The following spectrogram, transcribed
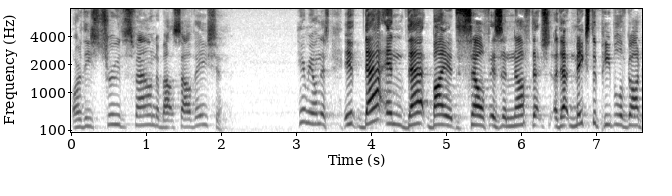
are these truths found about salvation. Hear me on this. If that and that by itself is enough that, that makes the people of God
